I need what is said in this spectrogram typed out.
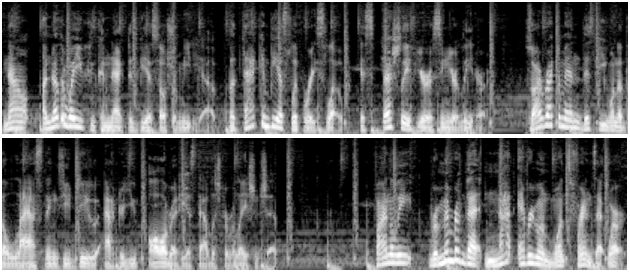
Now, another way you can connect is via social media, but that can be a slippery slope, especially if you're a senior leader. So I recommend this be one of the last things you do after you've already established a relationship. Finally, remember that not everyone wants friends at work.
